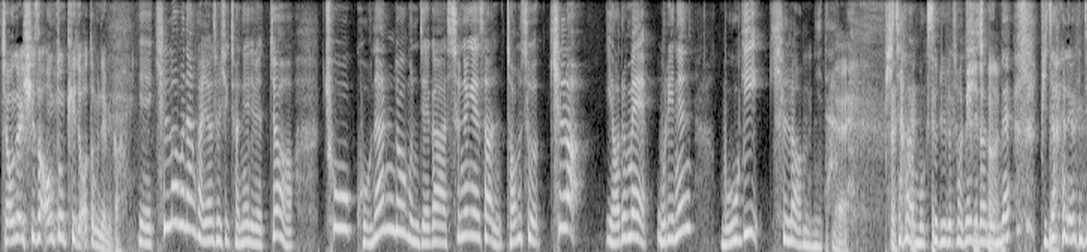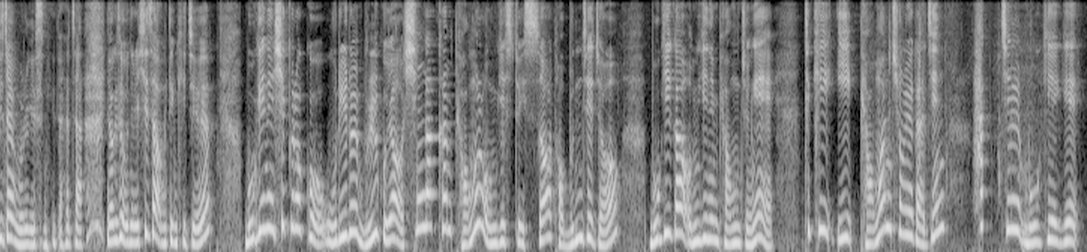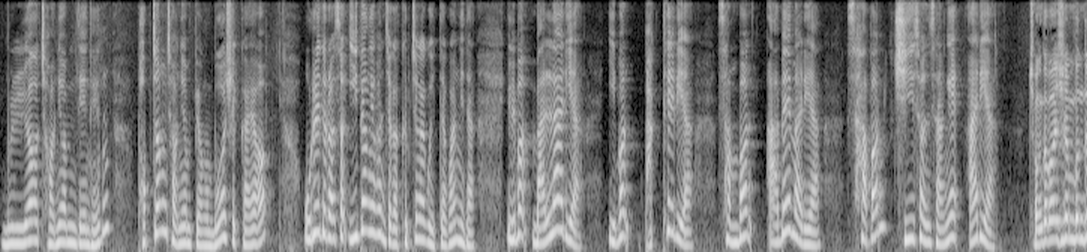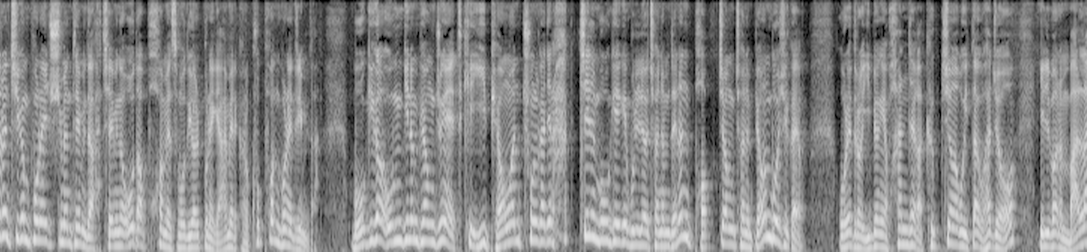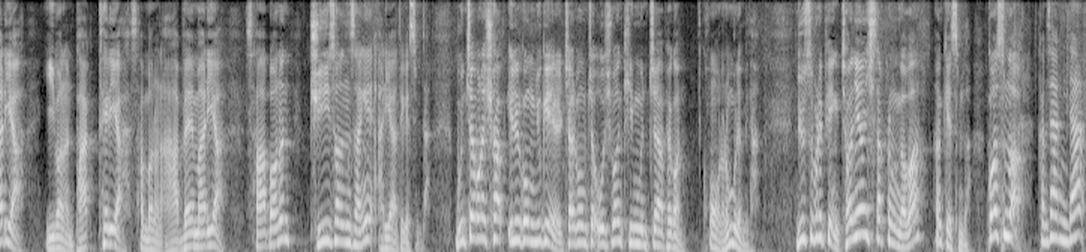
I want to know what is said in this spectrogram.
자, 오늘의 시사 엉뚱 퀴즈 어떤 문제입니까? 예, 킬러 문항 관련 소식 전해드렸죠. 초고난도 문제가 수능에선 점수 킬러. 여름에 우리는 모기 킬러입니다. 네. 비장한 목소리로 전해드렸는데 비장한 내용인지 잘 모르겠습니다. 자, 여기서 오늘의 시사 엉뚱 퀴즈. 모기는 시끄럽고 우리를 물고요. 심각한 병을 옮길 수도 있어 더 문제죠. 모기가 옮기는 병 중에 특히 이 병원충을 가진 학질 모기에게 물려 전염되는 법정 전염병은 무엇일까요? 올해 들어서 이 병의 환자가 급증하고 있다고 합니다. 1번 말라리아, 2번 박테리아, 3번 아베마리아, 4번 G선상의 아리아. 정답 아시는 분들은 지금 보내주시면 됩니다. 재미는 오답 포함해서 모두 10분에게 아메리카노 쿠폰 보내드립니다. 모기가 옮기는 병 중에 특히 이 병원충을 가진 학질 모기에게 물려 전염되는 법정 전염병은 무엇일까요? 올해 들어 이 병의 환자가 급증하고 있다고 하죠. 1번은 말라리아, 2번은 박테리아, 3번은 아베마리아, 4번은 G선상의 아리아 되겠습니다. 문자번호 샵 1061, 짧은 문자 50원, 긴 문자 100원, 콩으로는 무료입니다. 뉴스 브리핑 전예현 시사평론가와 함께했습니다. 고맙습니다. 감사합니다.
